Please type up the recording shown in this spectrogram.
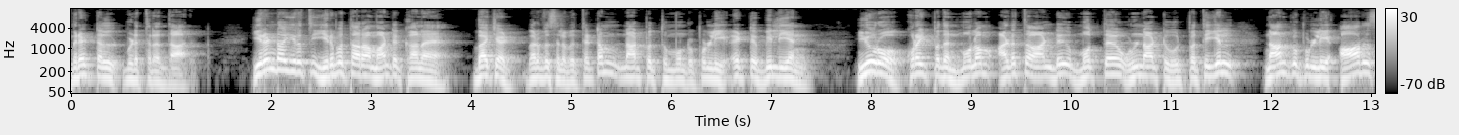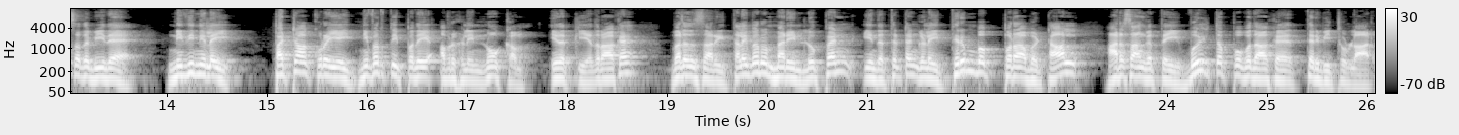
மிரட்டல் விடுத்திருந்தார். இரண்டாயிரத்தி இருபத்தாறாம் ஆண்டுக்கான பட்ஜெட் வரவு செலவு திட்டம் நாற்பத்தி மூன்று புள்ளி எட்டு பில்லியன் யூரோ குறைப்பதன் மூலம் அடுத்த ஆண்டு மொத்த உள்நாட்டு உற்பத்தியில் நான்கு புள்ளி ஆறு சதவீத நிதிநிலை பற்றாக்குறையை நிவர்த்திப்பதே அவர்களின் நோக்கம். இதற்கு எதிராக வலதுசாரி தலைவர் மரின் லுப்பென் இந்த திட்டங்களை திரும்பப் பெறாவிட்டால் அரசாங்கத்தை வீழ்த்தப் போவதாக தெரிவித்துள்ளார்.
